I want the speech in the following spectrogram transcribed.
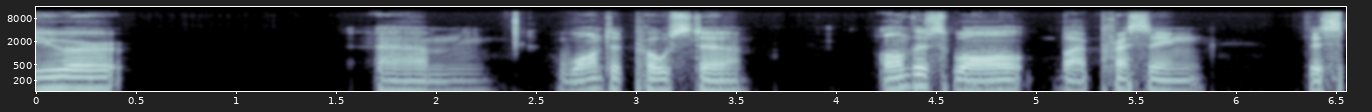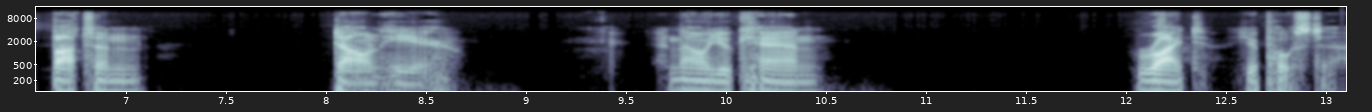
your um, wanted poster on this wall by pressing this button down here. And now you can write your poster.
